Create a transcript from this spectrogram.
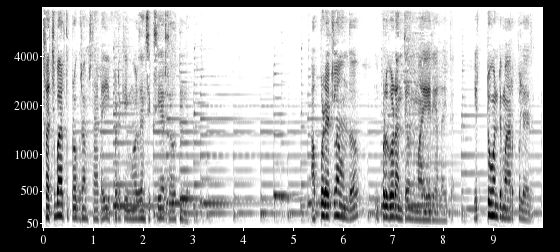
స్వచ్ఛ భారత్ ప్రోగ్రామ్ స్టార్ట్ అయ్యి ఇప్పటికీ మోర్ దెన్ సిక్స్ ఇయర్స్ అవుతుంది. అప్పుడు ఎట్లా ఉందో ఇప్పుడు కూడా అంతే ఉంది మా ఏరియాలో అయితే. ఎటువంటి మార్పు లేదు.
